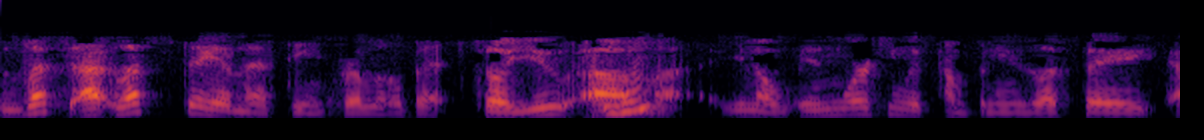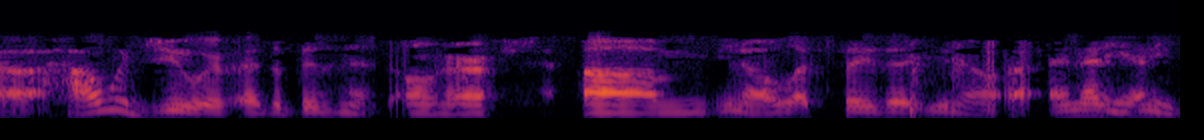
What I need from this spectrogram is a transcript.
let's uh, let's stay in that theme for a little bit. So you um mm-hmm. you know in working with companies, let's say uh, how would you if, as a business owner um you know let's say that you know uh, in any any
